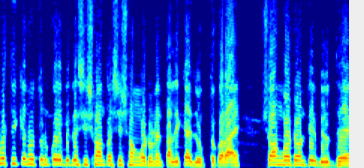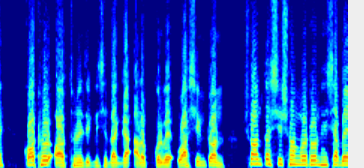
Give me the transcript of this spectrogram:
হুতিকে নতুন করে বিদেশি সন্ত্রাসী সংগঠনের তালিকায় যুক্ত করায় সংগঠনটির বিরুদ্ধে কঠোর অর্থনৈতিক নিষেধাজ্ঞা আরোপ করবে ওয়াশিংটন। সন্ত্রাসী সংগঠন হিসাবে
